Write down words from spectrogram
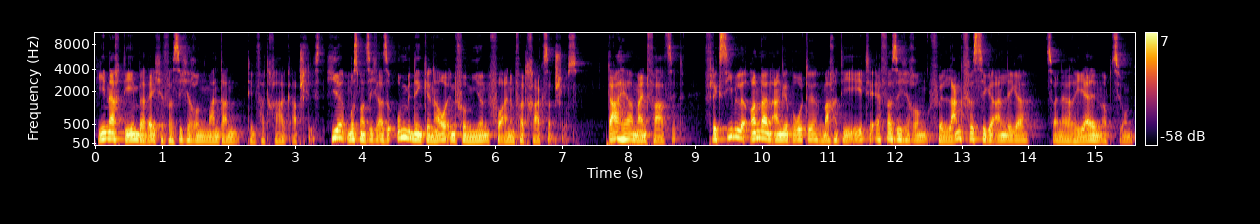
je nachdem, bei welcher Versicherung man dann den Vertrag abschließt. Hier muss man sich also unbedingt genau informieren vor einem Vertragsabschluss. Daher mein Fazit. Flexible Online-Angebote machen die ETF-Versicherung für langfristige Anleger zu einer reellen Option.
